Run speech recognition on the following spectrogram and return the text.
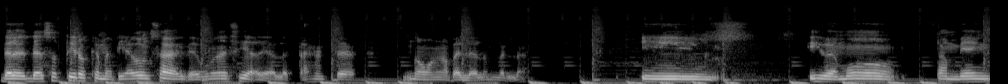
de, esos tiros que metía Gonzaga, que uno decía, diablo, esta gente no van a perderlo en verdad. Y, y vemos también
